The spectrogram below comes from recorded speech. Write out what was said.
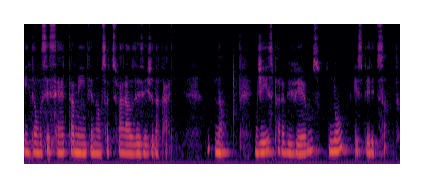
então você certamente não satisfará os desejos da carne. Não, diz para vivermos no Espírito Santo.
